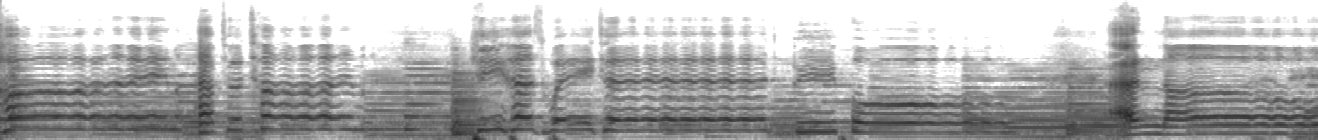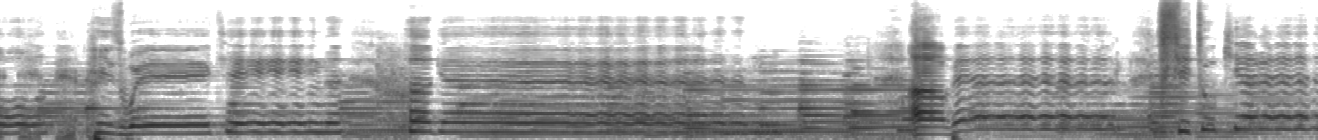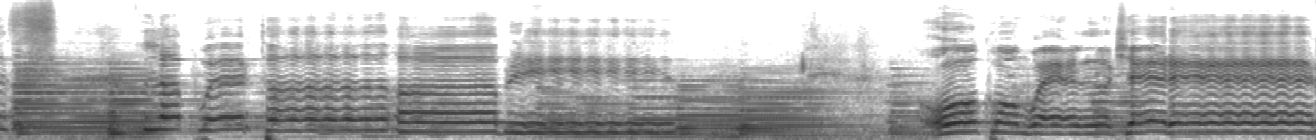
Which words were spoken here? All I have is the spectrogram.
Time after time, he has waited before. And now he's waiting again. A ver si tú quieres la puerta abrir. Oh, como él quiere.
